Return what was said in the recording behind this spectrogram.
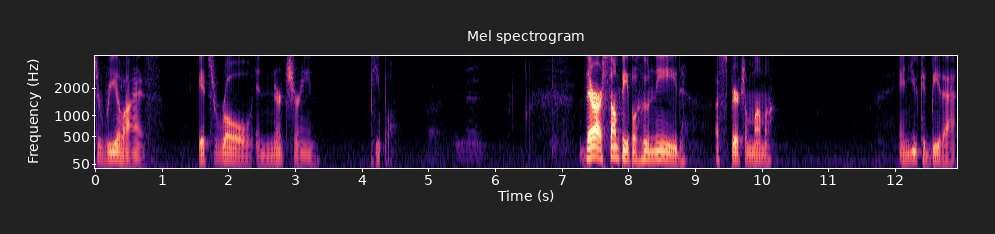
to realize its role in nurturing people. There are some people who need a spiritual mama, and you could be that.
